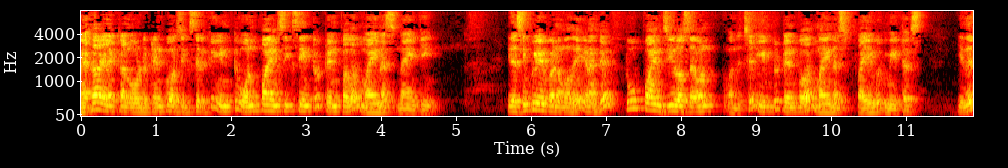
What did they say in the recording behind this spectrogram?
mega electron volt ten power six இருக்கு into one point six into ten power minus nineteen இதை சிம்பிளிஃபை பண்ணும்போது எனக்கு டூ பாயிண்ட் ஜீரோ செவன் வந்துச்சு into ten power minus five metres இது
